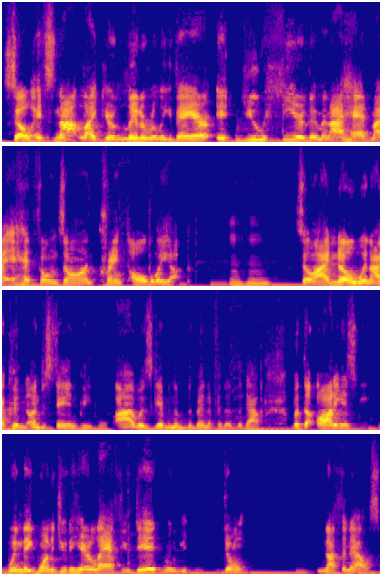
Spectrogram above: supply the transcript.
So it's not like you're literally there it you hear them and i had my headphones on cranked all the way up Mm-hmm. so I know when I couldn't understand people, I was giving them the benefit of the doubt. But the audience, when they wanted you to hear laugh, you did. When you don't, nothing else.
